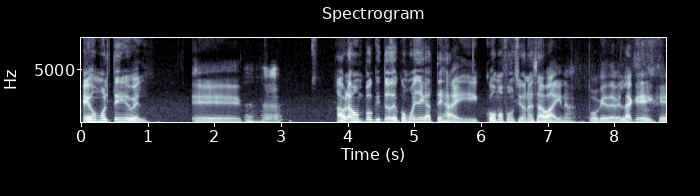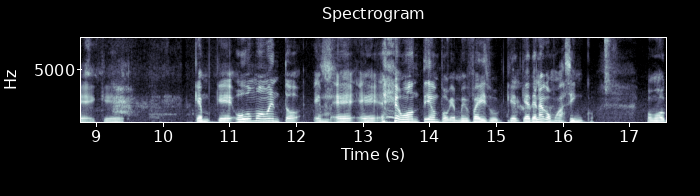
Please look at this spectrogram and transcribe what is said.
es un multinivel. Eh, Habla un poquito de cómo llegaste ahí, cómo funciona esa vaina, porque de verdad que, que, que, hubo un momento, en, eh, eh, un tiempo que en mi Facebook, que, tenía como a cinco, como,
